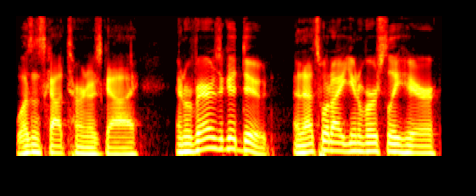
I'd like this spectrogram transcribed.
Wasn't Scott Turner's guy. And Rivera's a good dude, and that's what I universally hear.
